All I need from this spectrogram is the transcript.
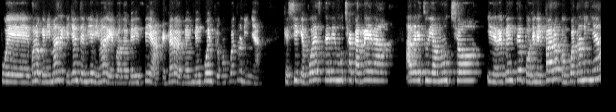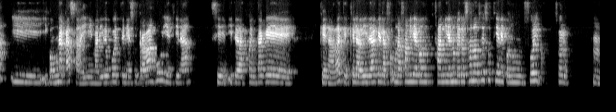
pues bueno, que mi madre, que yo entendí a mi madre cuando me decía que claro, me, encuentro con cuatro niñas, que sí, que puedes tener mucha carrera, haber estudiado mucho y de repente pues en el paro con cuatro niñas y, con una casa y mi marido pues tenía su trabajo y al final, sí, y te das cuenta que, que nada, que es que la vida, que una familia con familia numerosa no se sostiene con un sueldo solo. Hmm.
